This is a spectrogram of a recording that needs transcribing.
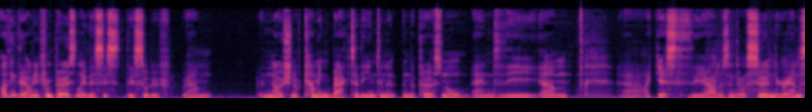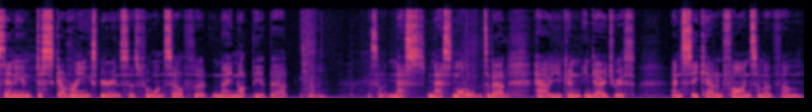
I think that, I mean, from personally, there's this, this sort of um, notion of coming back to the intimate and the personal and the, um, uh, I guess, the artisan to a certain degree, understanding and discovering experiences for oneself that may not be about, you know, the sort of mass mass model. It's about how you can engage with and seek out and find some of um,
